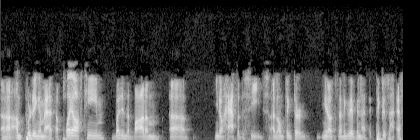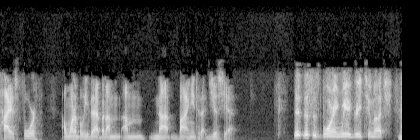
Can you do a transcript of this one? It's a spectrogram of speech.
uh, I'm putting them at a playoff team, but in the bottom, uh, you know, half of the seeds. I don't think they're, you know, I think they've been picked as, as high as fourth I want to believe that, but I'm I'm not buying into that just yet. This, this is boring. We agree too much.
